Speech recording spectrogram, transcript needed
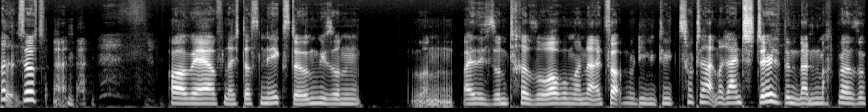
macht. Aber wäre vielleicht das nächste, irgendwie so ein, so ein, weiß ich, so ein Tresor, wo man da einfach nur die, die Zutaten reinstellt und dann macht man so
